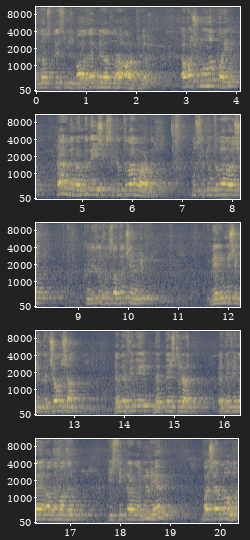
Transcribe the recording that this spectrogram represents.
Sınav stresimiz bazen biraz daha artıyor. Ama şunu unutmayın. Her dönemde değişik sıkıntılar vardır. Bu sıkıntıları aşıp krizi fırsata çevirip verimli şekilde çalışan, hedefini netleştiren, hedefine adım adım istikrarla yürüyen başarılı olur.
